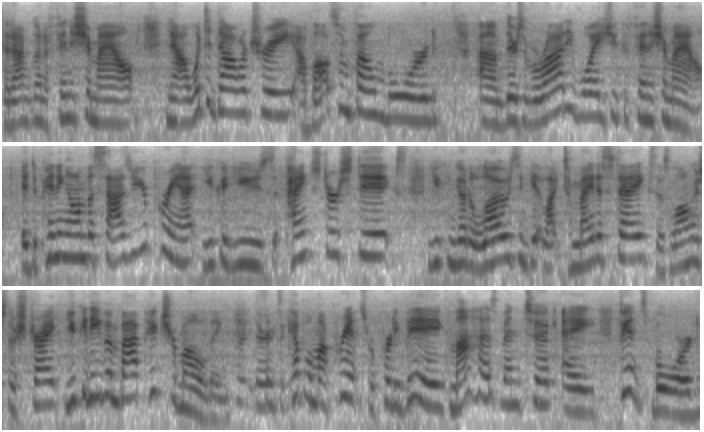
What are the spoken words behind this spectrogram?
that I'm gonna finish them out. Now I went to Dollar Tree, I bought some foam board. Um, there's a variety of ways you can finish them out. It, depending on the size of your print, you could use paint stir sticks. You can go to Lowe's and get like tomato stakes as long as they're straight. You can even buy picture molding. Since a couple of my prints were pretty big, my husband took a fence board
